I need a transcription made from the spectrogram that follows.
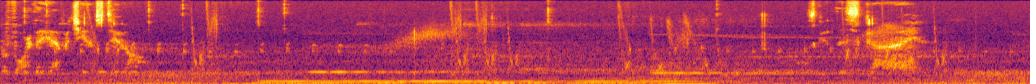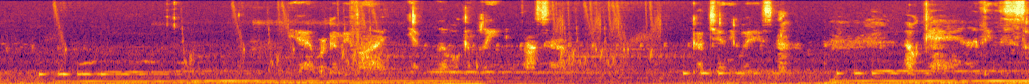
before they have a chance to. Let's get this guy. Yeah, we're gonna be fine. Yep, level complete. Awesome. Gotcha anyways. Okay, I think this is the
